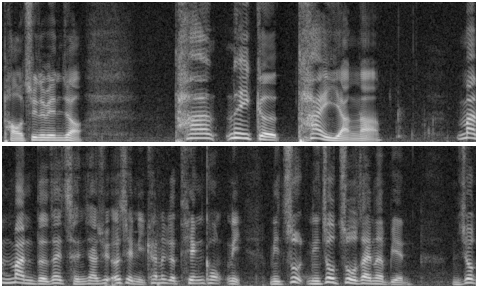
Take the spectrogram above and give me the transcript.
跑去那边就好。他那个太阳啊，慢慢的在沉下去，而且你看那个天空，你你坐你就坐在那边，你就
